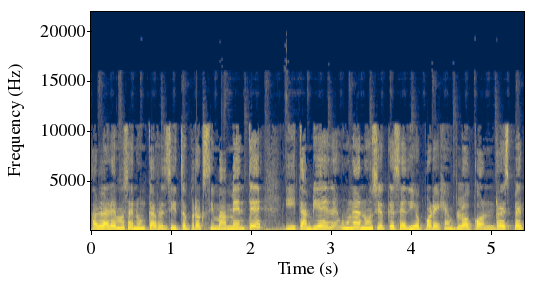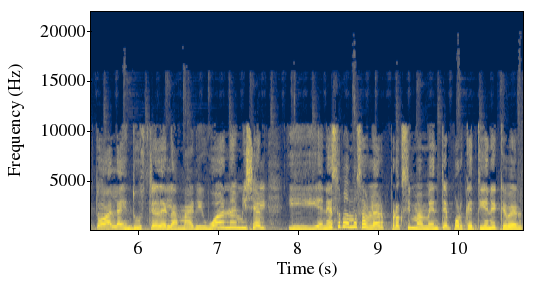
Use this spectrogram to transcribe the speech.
hablaremos en un cafecito próximamente. Y también un anuncio que se dio, por ejemplo, con respecto a la industria de la marihuana, Michelle. Y en eso vamos a hablar próximamente porque tiene que ver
